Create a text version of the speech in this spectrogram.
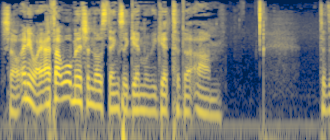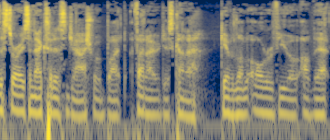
So anyway, I thought we'll mention those things again when we get to the um, to the stories in Exodus and Joshua. But I thought I would just kind of give a little overview of, of that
